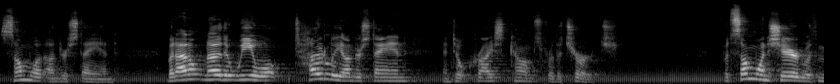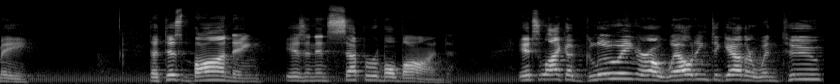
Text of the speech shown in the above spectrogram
somewhat understand. But I don't know that we will totally understand until Christ comes for the church. But someone shared with me that this bonding is an inseparable bond. It's like a gluing or a welding together when two,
